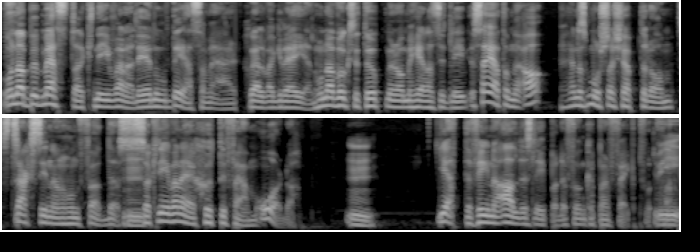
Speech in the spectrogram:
Hon har bemästrat knivarna, det är nog det som är själva grejen. Hon har vuxit upp med dem i hela sitt liv. Jag säger att de, ja, hennes morsa köpte dem strax innan hon föddes, mm. så knivarna är 75 år då. Mm. Jättefina, aldrig slipade, funkar perfekt fortfarande.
